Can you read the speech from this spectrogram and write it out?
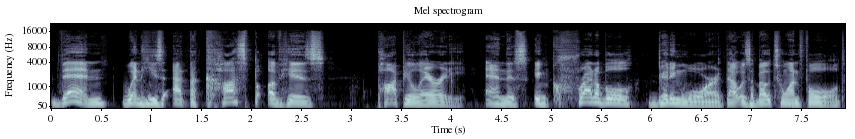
then when he's at the cusp of his popularity and this incredible bidding war that was about to unfold,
